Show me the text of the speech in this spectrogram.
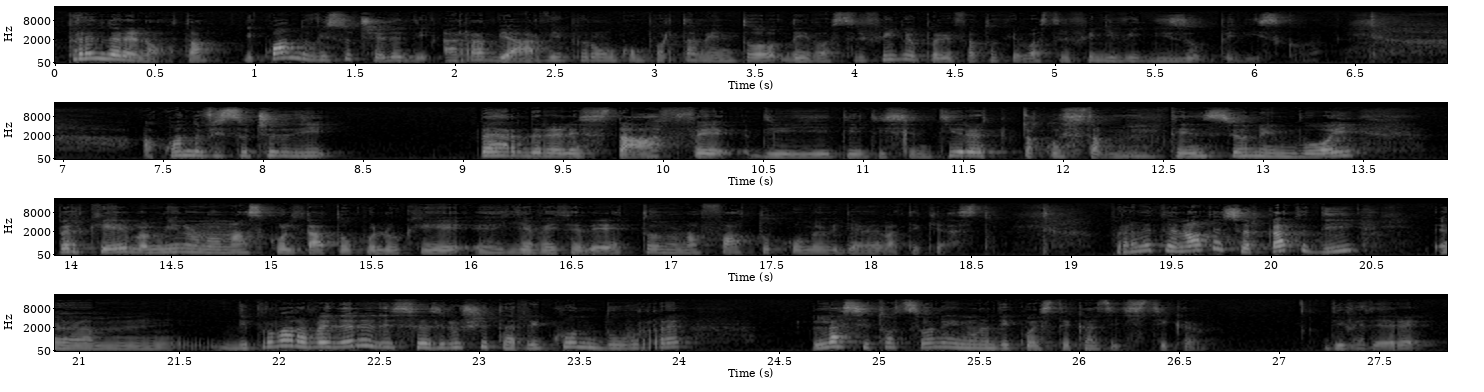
prendere nota di quando vi succede di arrabbiarvi per un comportamento dei vostri figli o per il fatto che i vostri figli vi disobbediscono. A quando vi succede di perdere le staffe, di, di, di sentire tutta questa tensione in voi perché il bambino non ha ascoltato quello che eh, gli avete detto, non ha fatto come gli avevate chiesto. Prendete nota e cercate di, ehm, di provare a vedere se riuscite a ricondurre la situazione in una di queste casistiche di vedere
